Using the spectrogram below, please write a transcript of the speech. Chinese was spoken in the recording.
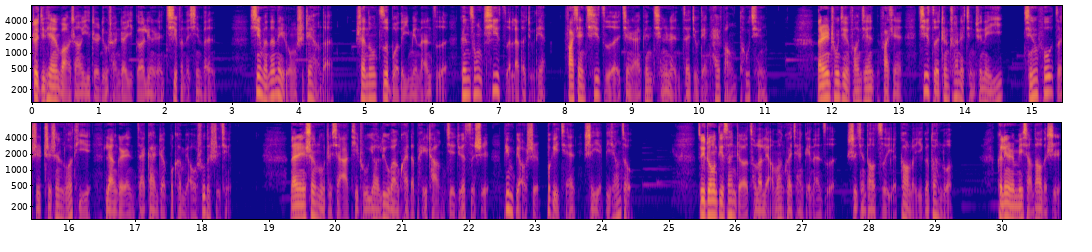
这几天网上一直流传着一个令人气愤的新闻。新闻的内容是这样的：山东淄博的一名男子跟踪妻子来到酒店，发现妻子竟然跟情人在酒店开房偷情。男人冲进房间，发现妻子正穿着情趣内衣，情夫则是赤身裸体，两个人在干着不可描述的事情。男人盛怒之下提出要六万块的赔偿解决此事，并表示不给钱谁也别想走。最终，第三者凑了两万块钱给男子，事情到此也告了一个段落。可令人没想到的是，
